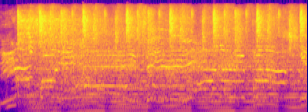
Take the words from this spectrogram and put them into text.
Nobody hates it, everybody's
